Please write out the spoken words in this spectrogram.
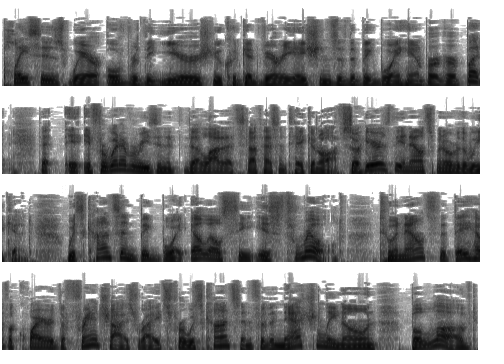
places where over the years you could get variations of the big boy hamburger, but that, if for whatever reason, it, a lot of that stuff hasn't taken off. So here's the announcement over the weekend. Wisconsin Big Boy LLC is thrilled to announce that they have acquired the franchise rights for Wisconsin for the nationally known, beloved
